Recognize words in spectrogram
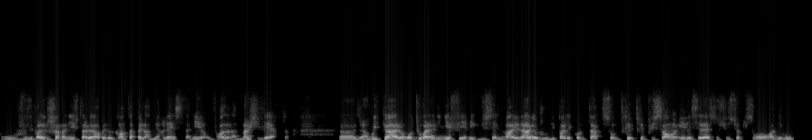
où je vous ai parlé de chamanisme tout à l'heure, mais le grand appel à Merlin cette année, on fera de la magie verte, euh, la Wicca, le retour à la lignée féerique du Saint Graal. Et là, je ne vous dis pas, les contacts sont très, très puissants et les célestes, je suis sûr qu'ils seront au rendez-vous.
